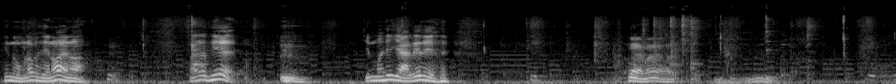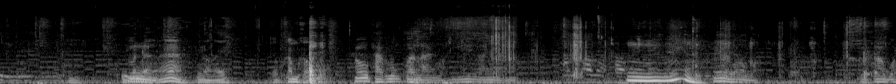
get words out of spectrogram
พี่หนุ่มรับไปเสียน้อยเนาะมาแล้วพี่กินมาที่อยากได้นี่แน่มากครับมันหนังอะพี่น้องเอ้ย กับคำเขาเขาพักลูกก่อนลายก่อนนี่ลายอย่างอืมไม่เอาบ่เดี๋ยวข้าวบ่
